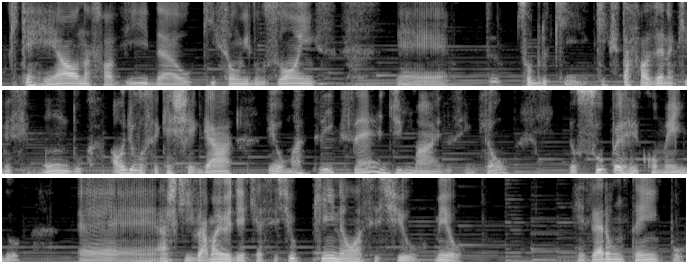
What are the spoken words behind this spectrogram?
o que é real na sua vida, o que são ilusões, é, sobre o que, o que você está fazendo aqui nesse mundo, aonde você quer chegar. Meu, Matrix é demais, assim. Então, eu super recomendo. É, acho que a maioria que assistiu, quem não assistiu, meu, reserva um tempo,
